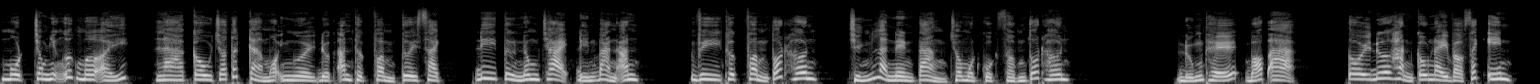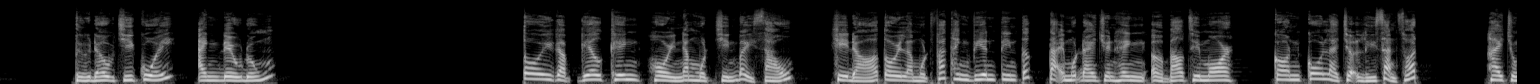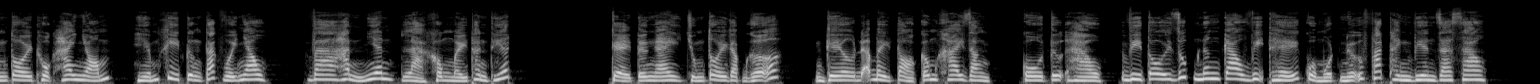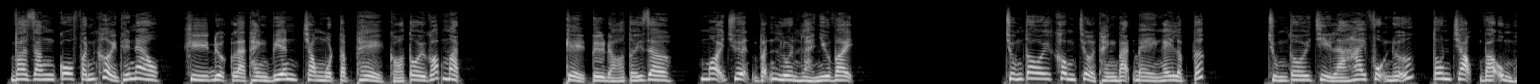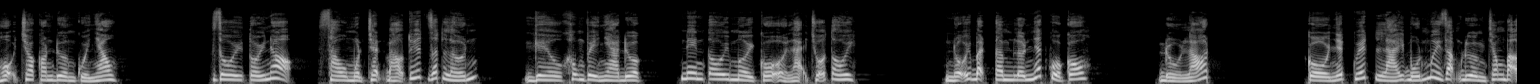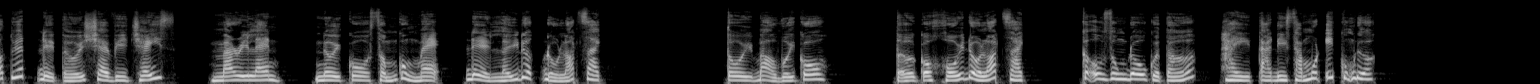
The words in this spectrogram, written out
Một trong những ước mơ ấy là cầu cho tất cả mọi người được ăn thực phẩm tươi sạch, đi từ nông trại đến bàn ăn, vì thực phẩm tốt hơn chính là nền tảng cho một cuộc sống tốt hơn. Đúng thế, Bob ạ. À. Tôi đưa hẳn câu này vào sách in. Từ đầu chí cuối, anh đều đúng. Tôi gặp Gail King hồi năm 1976. Khi đó tôi là một phát thanh viên tin tức tại một đài truyền hình ở Baltimore, còn cô là trợ lý sản xuất. Hai chúng tôi thuộc hai nhóm hiếm khi tương tác với nhau và hẳn nhiên là không mấy thân thiết. Kể từ ngày chúng tôi gặp gỡ, Gail đã bày tỏ công khai rằng cô tự hào vì tôi giúp nâng cao vị thế của một nữ phát thanh viên ra sao và rằng cô phấn khởi thế nào khi được là thành viên trong một tập thể có tôi góp mặt. Kể từ đó tới giờ, mọi chuyện vẫn luôn là như vậy. Chúng tôi không trở thành bạn bè ngay lập tức. Chúng tôi chỉ là hai phụ nữ tôn trọng và ủng hộ cho con đường của nhau. Rồi tối nọ, sau một trận bão tuyết rất lớn, Gail không về nhà được, nên tôi mời cô ở lại chỗ tôi. Nỗi bận tâm lớn nhất của cô? Đồ lót. Cô nhất quyết lái 40 dặm đường trong bão tuyết để tới Chevy Chase, Maryland, nơi cô sống cùng mẹ, để lấy được đồ lót sạch. Tôi bảo với cô, tớ có khối đồ lót sạch, cậu dùng đồ của tớ hay ta đi sắm một ít cũng được.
